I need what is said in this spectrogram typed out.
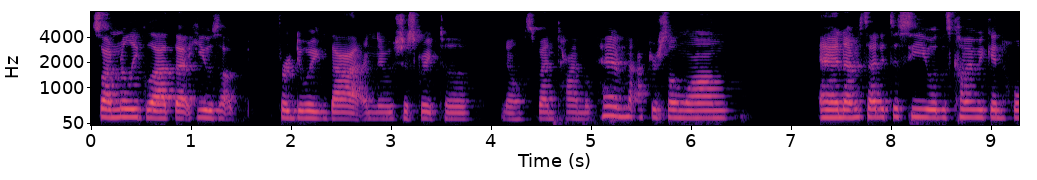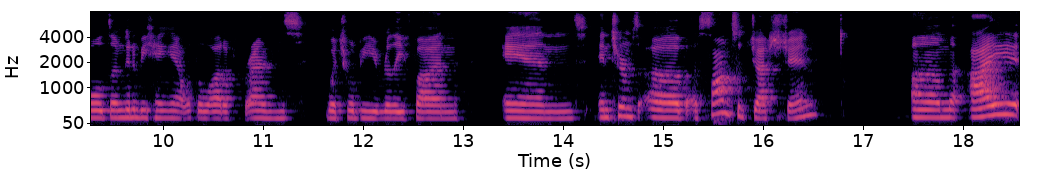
so I'm really glad that he was up for doing that and it was just great to you know spend time with him after so long. And I'm excited to see what this coming weekend holds. I'm gonna be hanging out with a lot of friends which will be really fun. And in terms of a song suggestion um I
